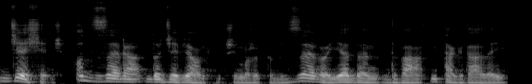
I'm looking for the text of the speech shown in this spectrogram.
10, od 0 do 9, czyli może to być 0, 1, 2 i tak dalej,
